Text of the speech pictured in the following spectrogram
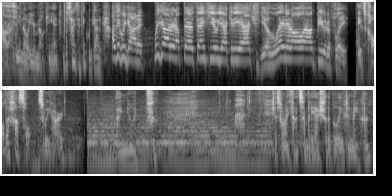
All right, you know what, you're milking it. Besides, I think we got it. I think we got it. We got it up there. Thank you, Yakety Yak. You laid it all out beautifully. It's called a hustle, sweetheart. I knew it. Just when I thought somebody actually believed in me, huh?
